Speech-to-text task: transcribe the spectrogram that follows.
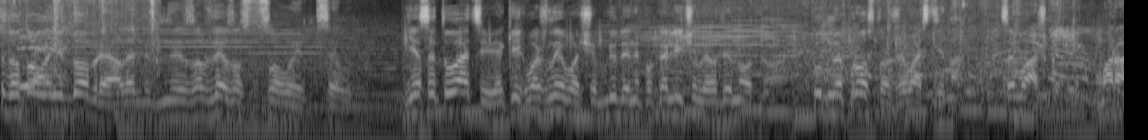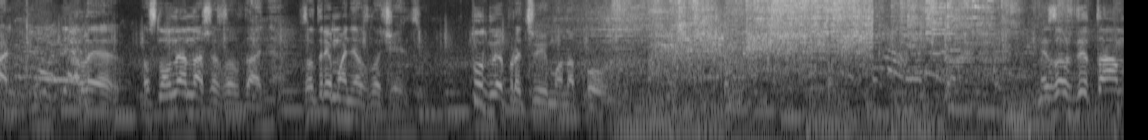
Підготовлені добре, але не завжди застосовуємо силу. Є ситуації, в яких важливо, щоб люди не покалічили один одного. Тут ми просто жива стіна. Це важко, морально. Але основне наше завдання затримання злочинців. Тут ми працюємо на повну. Ми завжди там,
